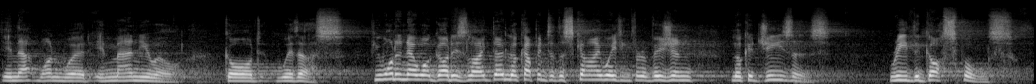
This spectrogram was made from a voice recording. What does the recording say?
in that one word, Emmanuel, God with us. If you want to know what God is like, don't look up into the sky waiting for a vision. Look at Jesus. Read the Gospels.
